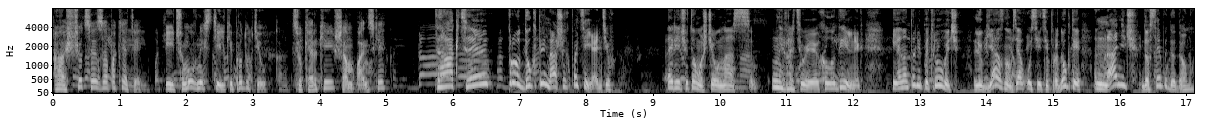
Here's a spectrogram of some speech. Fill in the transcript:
А що це за пакети? І чому в них стільки продуктів? Цукерки, шампанське? Так, це продукти наших пацієнтів. Річ у тому, що у нас не працює холодильник, і Анатолій Петрович люб'язно взяв усі ці продукти на ніч до себе додому,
